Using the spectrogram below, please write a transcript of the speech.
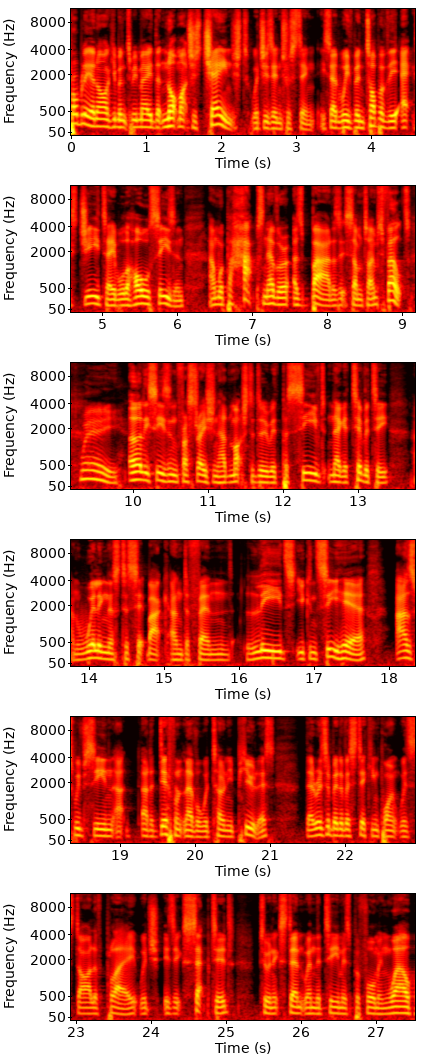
probably an argument to be made that not much has changed, which is interesting. He said, We've been top of the XG table the whole season, and we're perhaps never as bad as it sometimes felt. Way. Early season frustration had much to do with perceived negativity and willingness to sit back and defend leads. You can see here, as we've seen at, at a different level with Tony Pulis, there is a bit of a sticking point with style of play, which is accepted to an extent when the team is performing well,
